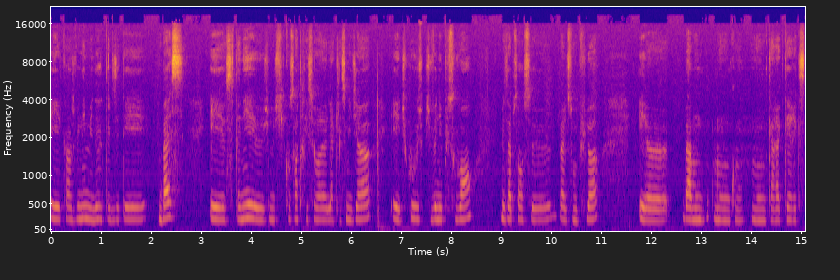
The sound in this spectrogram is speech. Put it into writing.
Et quand je venais, mes notes, elles étaient basses. Et cette année, euh, je me suis concentrée sur euh, la classe média. Et du coup, je venais plus souvent. Mes absences, bah, elles sont plus là. Et bah, mon, mon, mon, caractère, etc.,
